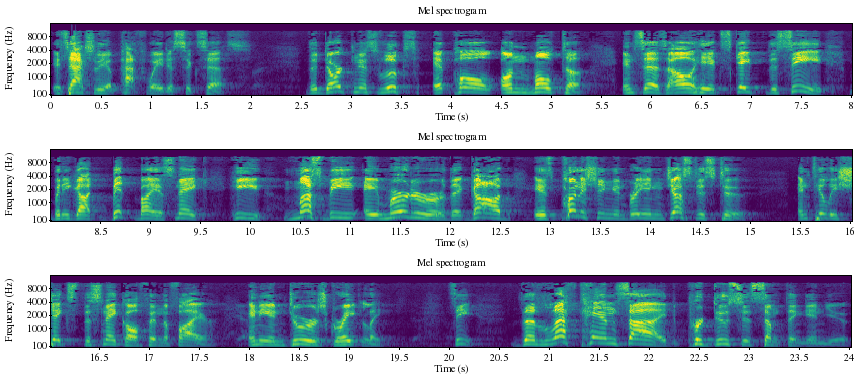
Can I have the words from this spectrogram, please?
It's actually a pathway to success. The darkness looks at Paul on Malta and says, oh, he escaped the sea, but he got bit by a snake. He must be a murderer that God is punishing and bringing justice to until he shakes the snake off in the fire and he endures greatly. See, the left hand side produces something in you.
